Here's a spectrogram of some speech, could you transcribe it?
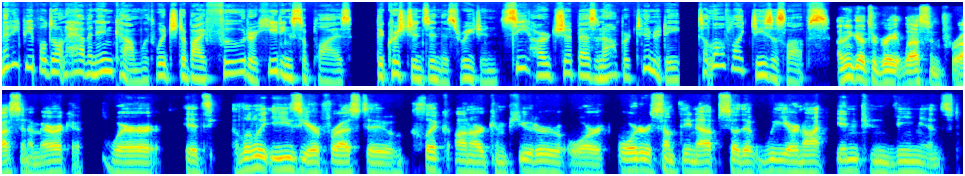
Many people don't have an income with which to buy food or heating supplies. The Christians in this region see hardship as an opportunity to love like Jesus loves. I think that's a great lesson for us in America, where it's a little easier for us to click on our computer or order something up so that we are not inconvenienced.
